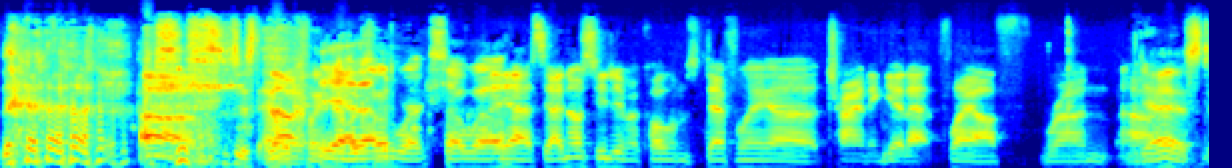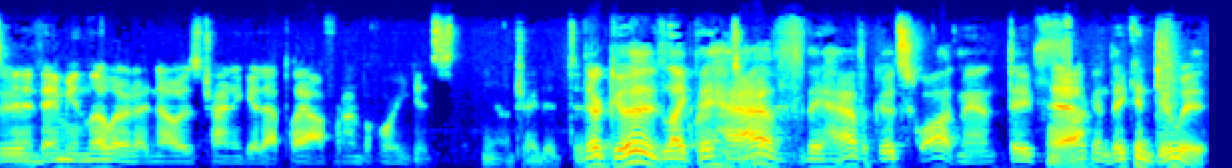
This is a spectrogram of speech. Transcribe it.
Um, Just no, eloquent. yeah, that would work so well. yeah, see, I know CJ McCollum's definitely uh, trying to get that playoff run. Um, Yes, dude. And Damian Lillard, I know, is trying to get that playoff run before he gets you know traded. To They're good. Like they Browns. have, they have a good squad, man. They Yeah. fucking, they can do it.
